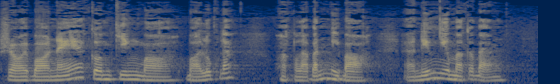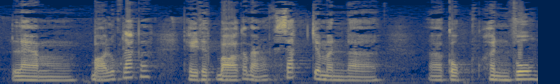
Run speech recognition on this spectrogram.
Rồi bò né, cơm chiên bò, bò lúc lắc Hoặc là bánh mì bò. À, Nếu như mà các bạn làm bò lúc lắc á, Thì thịt bò các bạn sắc cho mình là à, cục hình vuông.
